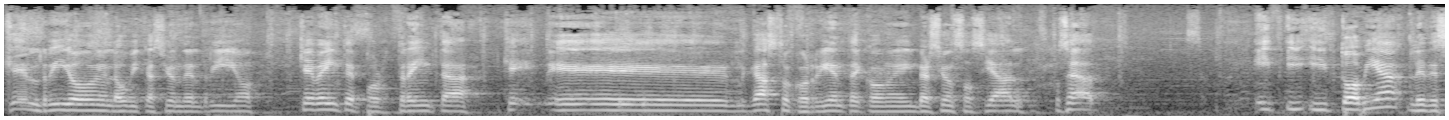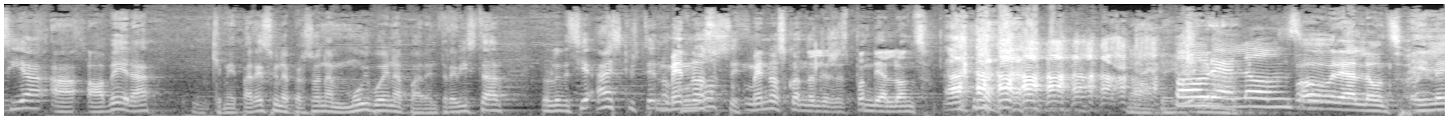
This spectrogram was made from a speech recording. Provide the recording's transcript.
que el río, en la ubicación del río, que 20 por 30, que el gasto corriente con inversión social, o sea, y, y- y todavía le decía a, a Vera, que me parece una persona muy buena para entrevistar, pero le decía, ah, es que usted no menos, conoce. menos cuando le responde Alonso. No, Pobre. Alonso. Pobre Alonso. Y le,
